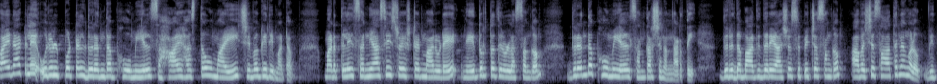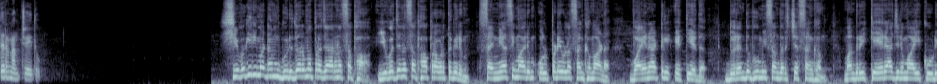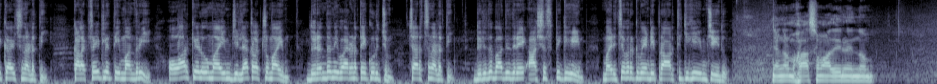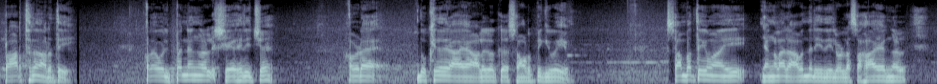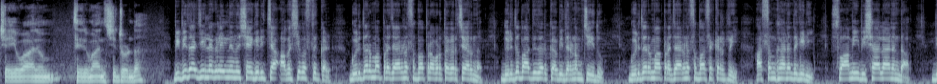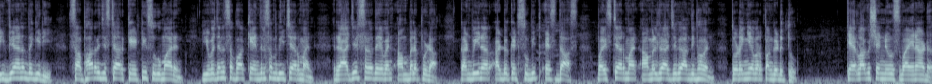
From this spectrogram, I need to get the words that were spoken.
വയനാട്ടിലെ ഉരുൾപൊട്ടൽ ദുരന്ത ഭൂമിയിൽ സഹായഹസ്തവുമായി ശിവഗിരി മഠം. മഠത്തിലെ സന്യാസി ശ്രേഷ്ഠന്മാരുടെ നേതൃത്വത്തിലുള്ള സംഘം ദുരന്തഭൂമിയിൽ സന്ദർശനം നടത്തി. ദുരിതബാധിതരെ ആശ്വസിപ്പിച്ച സംഘം അവശ്യ സാധനങ്ങളും വിതരണം ചെയ്തു. ശിവഗിരി മഠം ഗുരുധർമ്മ പ്രചാരണ സഭ യുവജന സഭാ പ്രവർത്തകരും സന്യാസിമാരും ഉൾപ്പെടെയുള്ള സംഘമാണ് വയനാട്ടിൽ എത്തിയത്. ദുരന്തഭൂമി സന്ദർശിച്ച സംഘം മന്ത്രി കെ രാജനുമായി കൂടിക്കാഴ്ച നടത്തി. കളക്ടറേറ്റിലെത്തി മന്ത്രി ഒ ആർ കേളുവുമായും ജില്ലാ കളക്ടറുമായും ദുരന്ത നിവാരണത്തെക്കുറിച്ചും ചർച്ച നടത്തി. ദുരിതബാധിതരെ ആശ്വസിപ്പിക്കുകയും മരിച്ചവർക്ക് വേണ്ടി പ്രാർത്ഥിക്കുകയും ചെയ്തു. ഞങ്ങൾ മഹാസമാധിയിൽ നിന്നും പ്രാർത്ഥന നടത്തി. കുറേ ഉൽപ്പന്നങ്ങൾ ശേഖരിച്ച് അവിടെ ദുഃഖിതരായ ആളുകൾക്ക് സമർപ്പിക്കുകയും സാമ്പത്തികമായി ഞങ്ങളാൽ ആവുന്ന രീതിയിലുള്ള സഹായങ്ങൾ ചെയ്യുവാനും തീരുമാനിച്ചിട്ടുണ്ട്. വിവിധ ജില്ലകളിൽ നിന്ന് ശേഖരിച്ച അവശ്യവസ്തുക്കൾ ഗുരുധർമ്മ പ്രചാരണ സഭ പ്രവർത്തകർ ചേർന്ന് ദുരിതബാധിതർക്ക് വിതരണം ചെയ്തു. ഗുരുധർമ്മ പ്രചാരണ സഭാ സെക്രട്ടറി അസംഖാനന്ദഗിരി സ്വാമി വിശാലാനന്ദ ദിവ്യാനന്ദഗിരി സഭാ registrar K T Sukumaran Yuvajanasabha കേന്ദ്ര സമിതി chairman Rajesh Sahadevan Ambalappuzha convener advocate Subith S Das vice chairman Amal Rajagandhibhavan Gandhi Bhavan തുടങ്ങിയവർ പങ്കെടുത്തു. Kerala vision news Wayanad.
